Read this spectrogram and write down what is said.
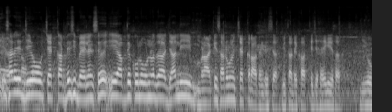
ਇਹ ਸਾਰੇ ਜੇ ਉਹ ਚੈੱਕ ਕਰਦੇ ਸੀ ਬੈਲੈਂਸ ਇਹ ਆਪਦੇ ਕੋਲ ਉਹਨਾਂ ਦਾ ਜਾਲੀ ਬਣਾ ਕੇ ਸਰ ਉਹਨੂੰ ਚੈੱਕ ਕਰਾ ਦਿੰਦੇ ਸੀ ਸਰ ਵੀ ਤੁਹਾਡੇ ਖਾਤੇ 'ਚ ਹੈਗੇ ਸਰ। ਜੀ ਉਹ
